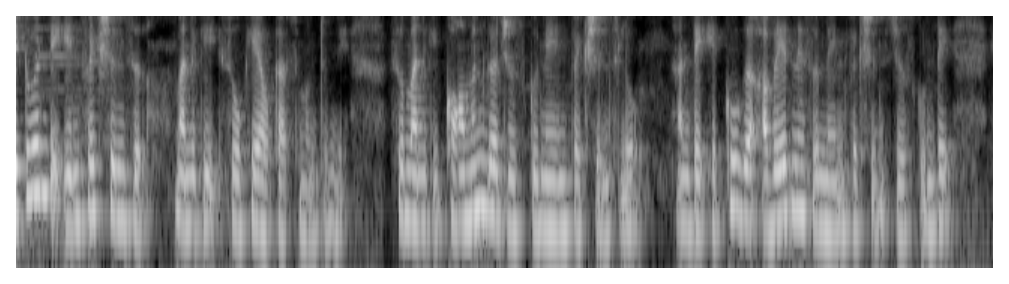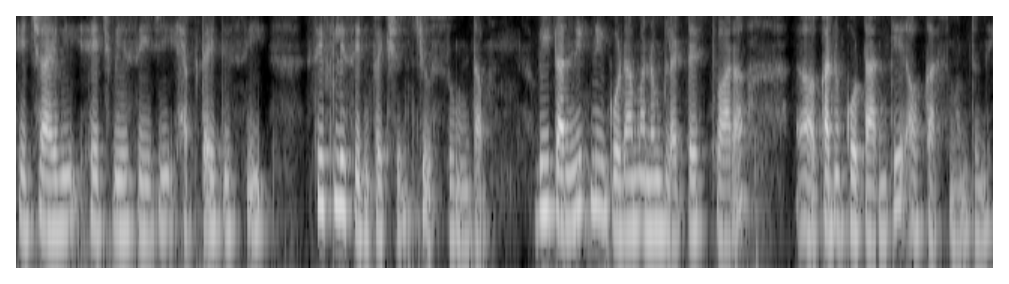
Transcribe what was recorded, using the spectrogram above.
ఎటువంటి ఇన్ఫెక్షన్స్ మనకి సోకే అవకాశం ఉంటుంది. సో మనకి కామన్గా చూసుకునే ఇన్ఫెక్షన్స్లో అంటే ఎక్కువగా అవేర్నెస్ ఉన్న ఇన్ఫెక్షన్స్ చూసుకుంటే హెచ్ఐవి హెచ్బిఎస్ఏజీ హెపటైటిస్ సి సిఫిలిస్ ఇన్ఫెక్షన్స్ చూస్తూ ఉంటాం. వీటన్నిటినీ కూడా మనం బ్లడ్ టెస్ట్ ద్వారా కనుక్కోవటానికి అవకాశం ఉంటుంది.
